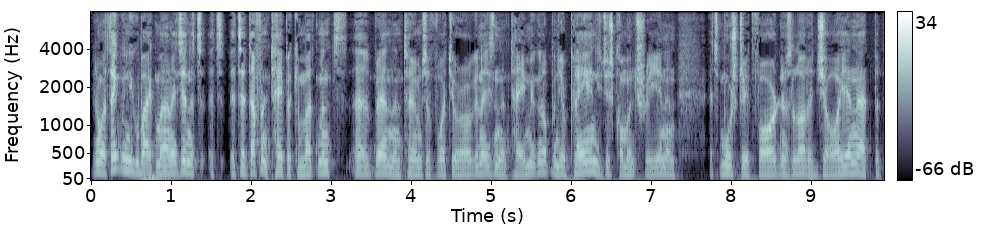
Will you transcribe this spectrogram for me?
You know, I think when you go back managing, it's it's it's a different type of commitment, uh, Brendan, in terms of what you're organising and time you're going up. When you're playing, you just come and train, and it's more straightforward, and there's a lot of joy in that. But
